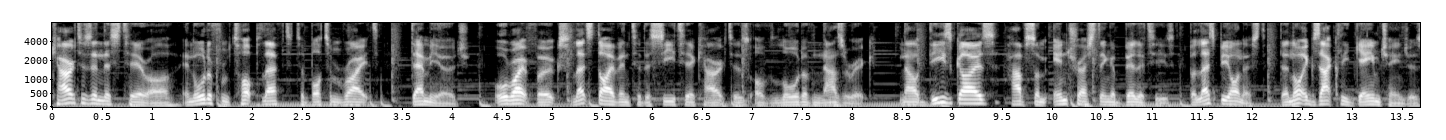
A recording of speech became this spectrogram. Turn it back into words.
Characters in this tier are, in order from top left to bottom right, Demiurge. Alright folks, let's dive into the C tier characters of Lord of Nazarick. Now these guys have some interesting abilities, but let's be honest, they're not exactly game changers.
